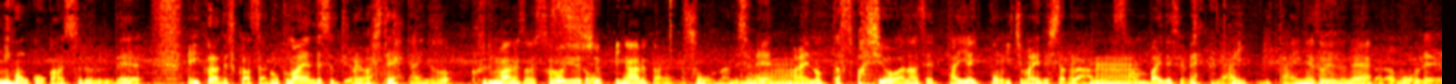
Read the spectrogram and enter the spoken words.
2本交換するんで、え、いくらですか？って言ったら6万円ですって言われましてー。、痛いね、そう。車ね、そうそういう出費があるからね。そうなんですよね。うん前乗ったスパシオはなんせタイヤ1本1万円でしたから、うん3倍ですよね。いや、い痛いね、そういうのね。だからもうね、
